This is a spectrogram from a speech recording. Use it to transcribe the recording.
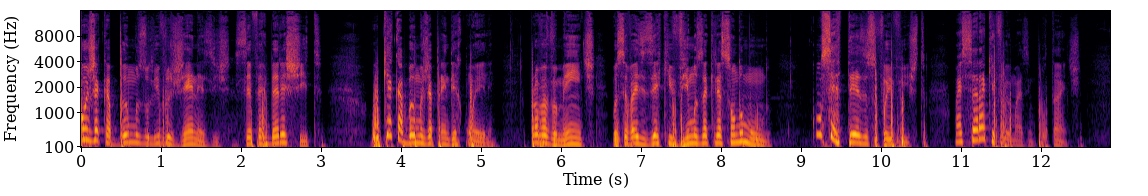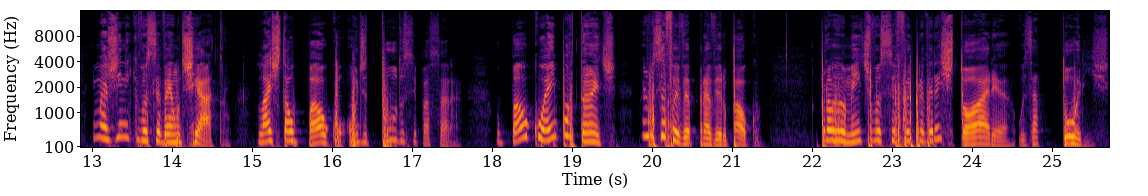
Hoje acabamos o livro Gênesis, Sefer Bereshit. O que acabamos de aprender com ele? Provavelmente você vai dizer que vimos a criação do mundo. Com certeza isso foi visto, mas será que foi o mais importante? Imagine que você vai a um teatro. Lá está o palco onde tudo se passará. O palco é importante, mas você foi para ver o palco? Provavelmente você foi para ver a história, os atores.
